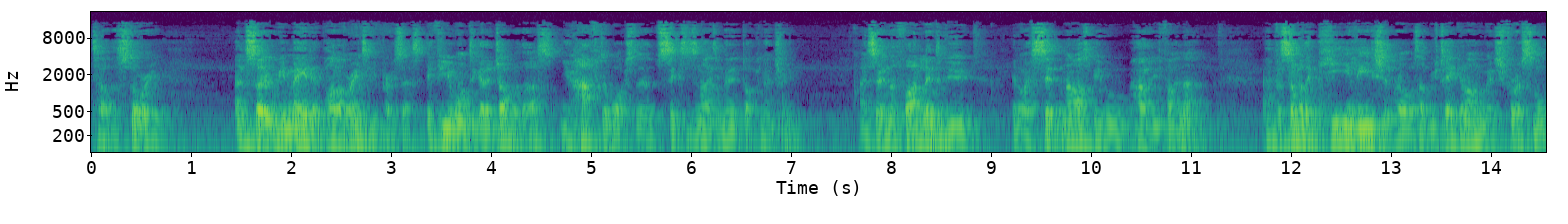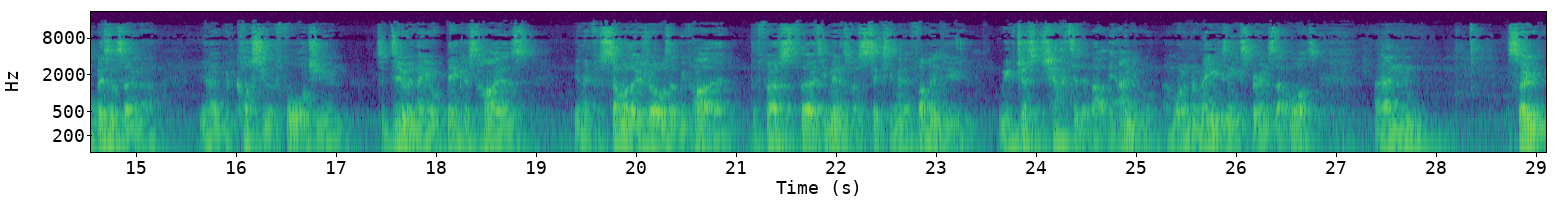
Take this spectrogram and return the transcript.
tell the story. And so we made it part of our interview process. If you want to get a job with us, you have to watch the 60 to 90 minute documentary. And so in the final interview, you know, I sit and ask people, how did you find that? And for some of the key leadership roles that we've taken on, which for a small business owner, you know, would cost you a fortune to do, and they're your biggest hires, you know, for some of those roles that we've hired, the first 30 minutes of a 60 minute fun interview, we've just chatted about the annual and what an amazing experience that was. Um, so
